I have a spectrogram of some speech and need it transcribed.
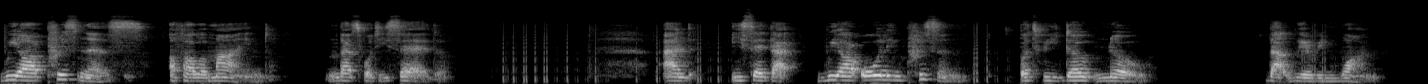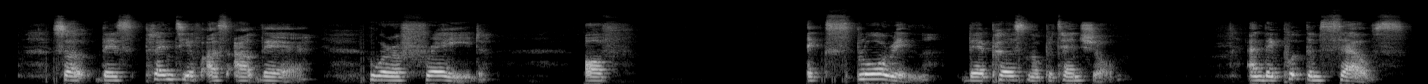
we are prisoners of our mind. And that's what he said. And he said that we are all in prison, but we don't know that we're in one. So there's plenty of us out there who are afraid of exploring their personal potential and they put themselves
